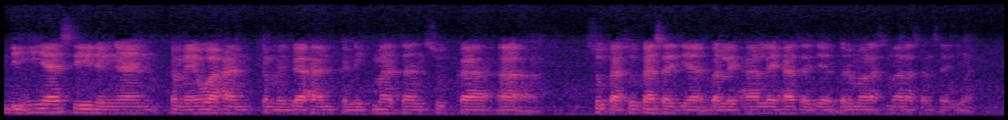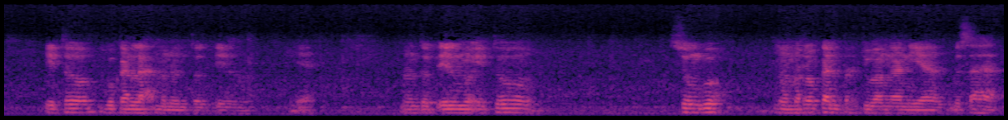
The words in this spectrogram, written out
dihiasi dengan kemewahan, kemegahan, kenikmatan, suka uh, suka-suka saja, berleha-leha saja, bermalas-malasan saja. Itu bukanlah menuntut ilmu, ya. Menuntut ilmu itu sungguh memerlukan perjuangan yang besar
